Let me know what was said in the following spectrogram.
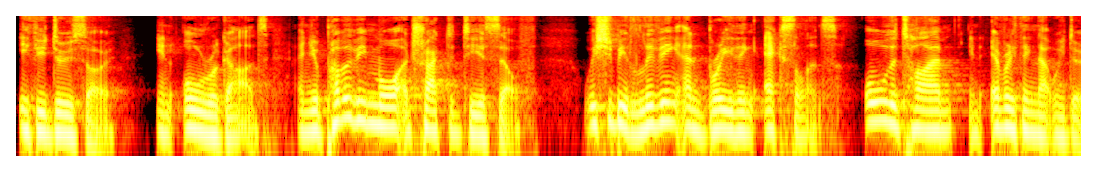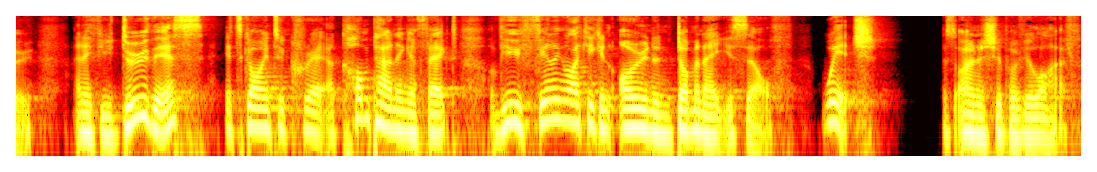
if you do so in all regards. And you'll probably be more attracted to yourself. We should be living and breathing excellence all the time in everything that we do. And if you do this, it's going to create a compounding effect of you feeling like you can own and dominate yourself which is ownership of your life.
